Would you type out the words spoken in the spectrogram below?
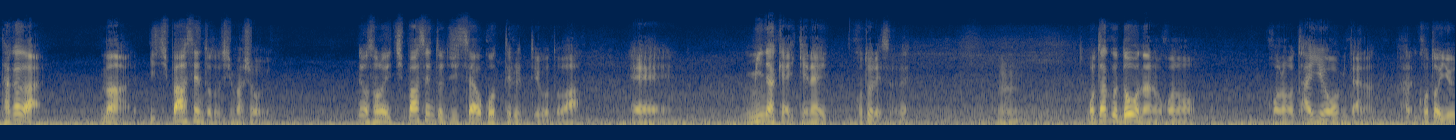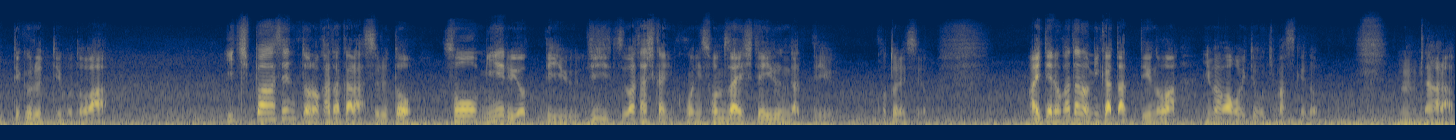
たかがまあ1%としましょうよでもその1%実際起こってるっていうことは、えー、見なきゃいけないことですよね。うん。オタクどうなのこの、この対応みたいなことを言ってくるっていうことは、1%の方からすると、そう見えるよっていう事実は確かにここに存在しているんだっていうことですよ。相手の方の見方っていうのは今は置いておきますけど、うん、だから、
